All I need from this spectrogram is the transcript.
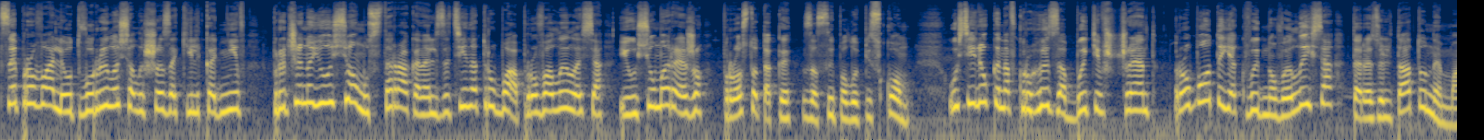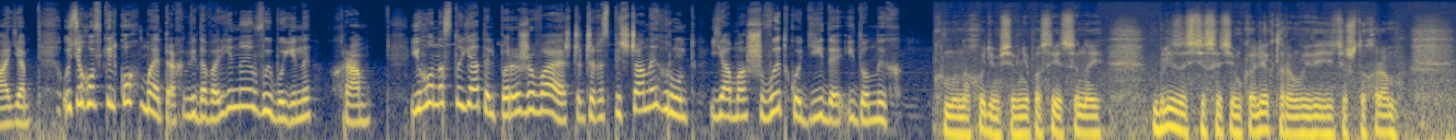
Це провалля утворилося лише за кілька днів. Причиною усьому стара каналізаційна труба провалилася і усю мережу просто таки засипало піском. Усі люки навкруги забиті вщент. Роботи, як видно, велися, та результату немає. Усього в кількох метрах від аварійної вибоїни храм. Його настоятель переживає, що через піщаний ґрунт яма швидко дійде і до них. Мы находимся в непосредственной близости с этим коллектором. Вы видите, что храм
